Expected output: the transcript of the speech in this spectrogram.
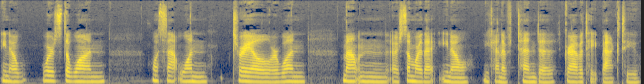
you know, where's the one? What's that one trail or one mountain or somewhere that you know you kind of tend to gravitate back to?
